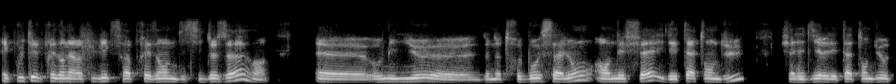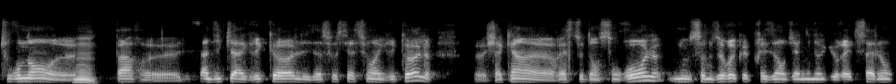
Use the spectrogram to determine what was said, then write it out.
Écoutez, le président de la République sera présent d'ici deux heures. Euh, au milieu de notre beau salon. En effet, il est attendu j'allais dire, il est attendu au tournant euh, hmm. par euh, les syndicats agricoles, les associations agricoles. Euh, chacun reste dans son rôle. Nous sommes heureux que le président vienne inaugurer le salon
